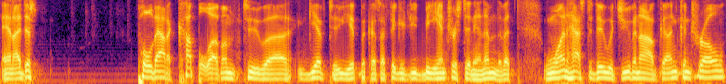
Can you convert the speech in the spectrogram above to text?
and I just pulled out a couple of them to uh, give to you because I figured you'd be interested in them. But one has to do with juvenile gun control,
